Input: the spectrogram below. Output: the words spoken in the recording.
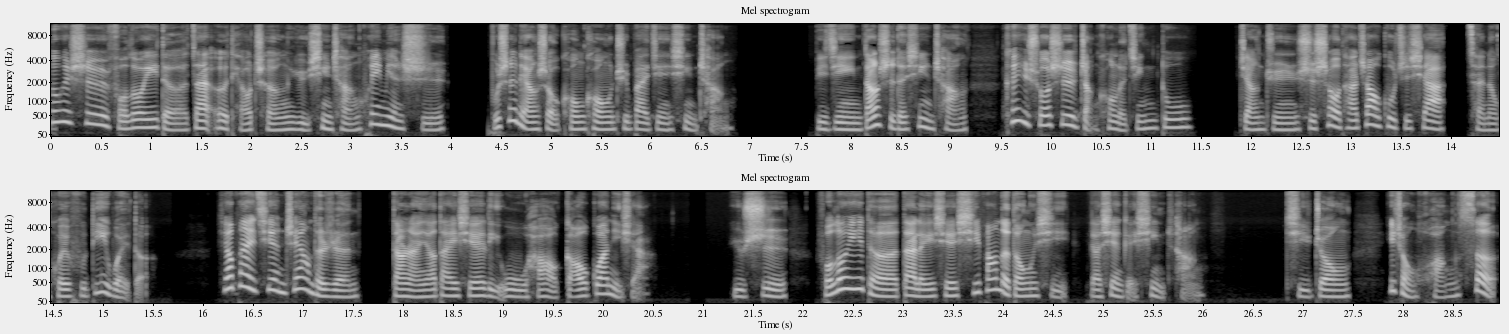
路易士弗洛伊德在二条城与信长会面时，不是两手空空去拜见信长。毕竟当时的信长可以说是掌控了京都，将军是受他照顾之下才能恢复地位的。要拜见这样的人，当然要带一些礼物，好好高官一下。于是弗洛伊德带了一些西方的东西要献给信长，其中一种黄色。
